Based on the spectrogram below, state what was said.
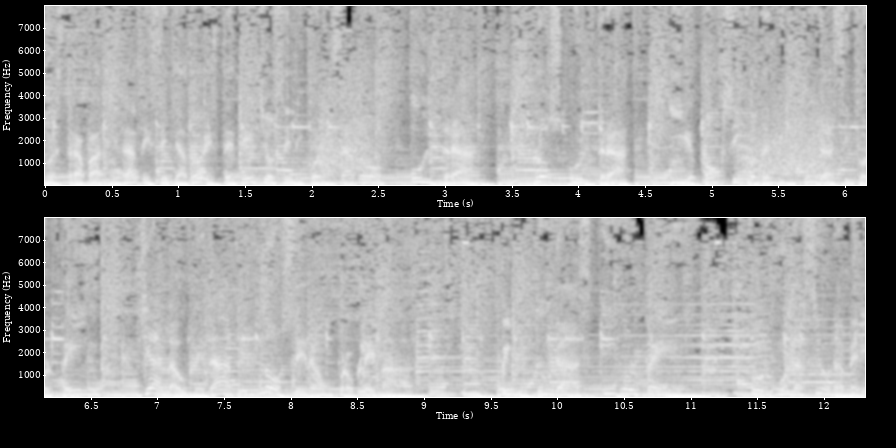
nuestra variedad de selladores de techo siliconizado Ultra, Plus Ultra y epóxico de pinturas Eagle Paint, ya la humedad no será un problema. Pinturas Eagle Paint, formulación americana.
